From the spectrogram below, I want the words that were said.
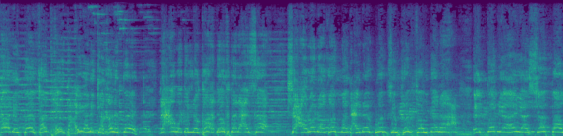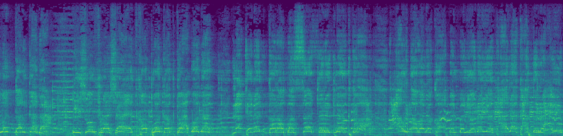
خالد بيه فتحي تحية لك يا خالد بيه. نعود اللقاء نفضل أعزاء. شعرنا غمض عينيك وامشي بخفه ودلع. الدنيا هي الشابة وانت الجدع. تشوف رشاقة خطوتك تعبدك لكن انت لو بصيت لرجليك تقع. عودة ولقاء من مليونية آلات عبد الرحيم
